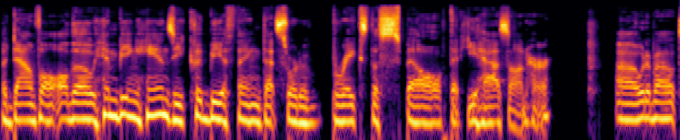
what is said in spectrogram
a downfall. Although him being handsy could be a thing that sort of breaks the spell that he has on her. Uh, what about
